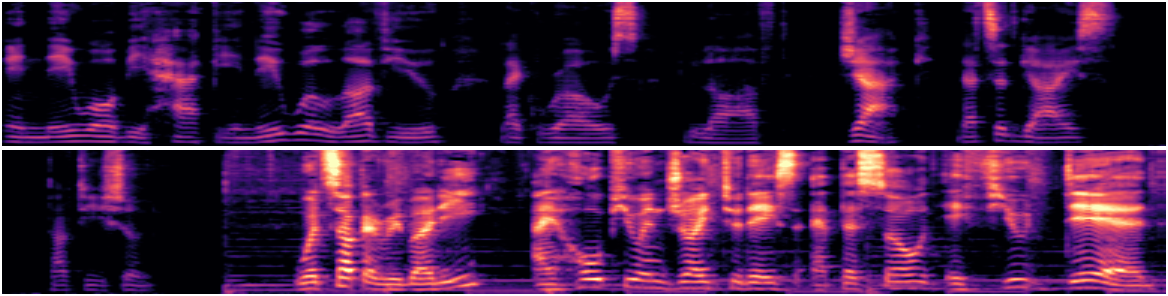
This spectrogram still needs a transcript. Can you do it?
and they will be happy and they will love you like rose loved jack. That's it guys. Talk to you soon. What's up, everybody? I hope you enjoyed today's episode. If you did,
